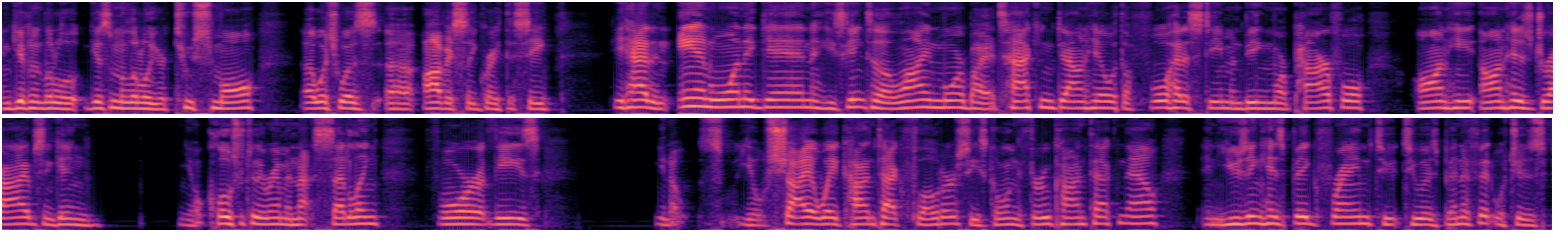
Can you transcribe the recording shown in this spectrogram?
and gives him a little gives him a little. You're too small uh, which was uh, obviously great to see. He had an and one again. He's getting to the line more by attacking downhill with a full head of steam and being more powerful on he on his drives and getting you know closer to the rim and not settling for these you know you know shy away contact floaters. He's going through contact now and using his big frame to to his benefit, which is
